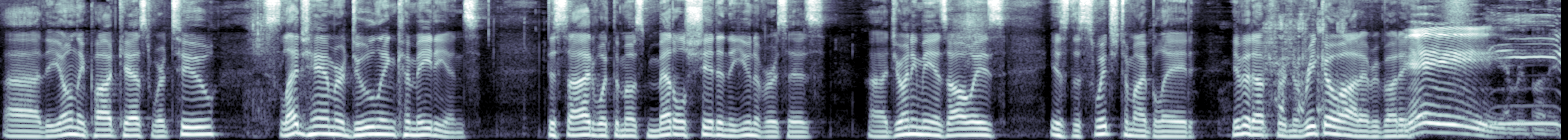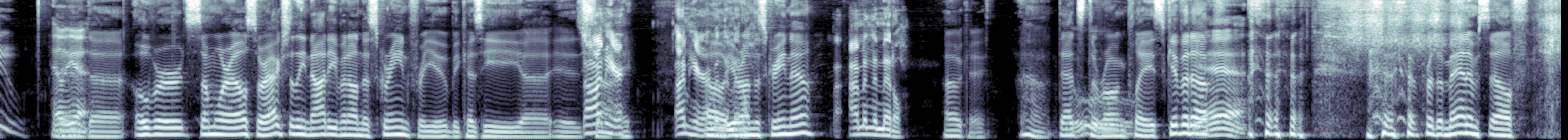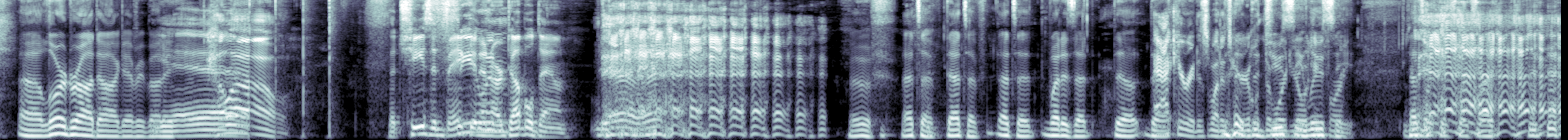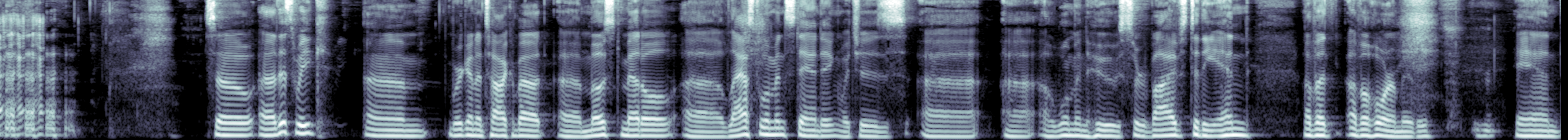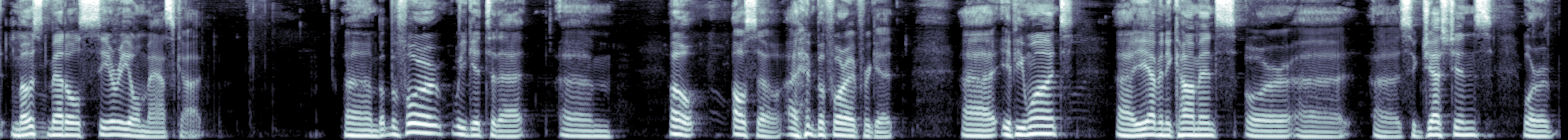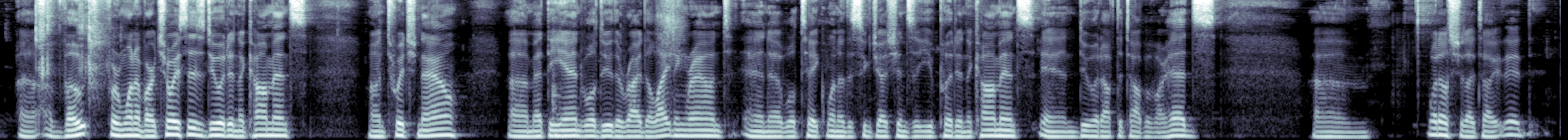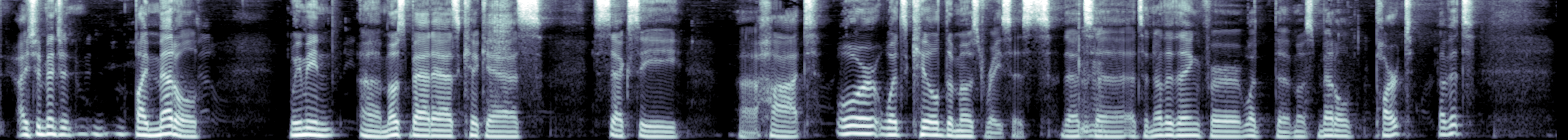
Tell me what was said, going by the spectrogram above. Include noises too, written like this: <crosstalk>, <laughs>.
uh, the only podcast where two sledgehammer dueling comedians decide what the most metal shit in the universe is. Uh, joining me, as always, is the switch to my blade. Give it up for Noriko Odd, everybody. Yay, everybody. Hell yeah. Uh, over somewhere else, or actually not even on the screen for you because he uh, is. No, I'm here. I'm here. I'm Oh, you're middle. on the screen now? I'm in the middle. Okay. Oh, <clears throat> that's the wrong place. Give it up yeah. <laughs> for the man himself, uh, Lord Raw Dog, everybody. Yeah. Hello. The cheese and bacon in our double down. Yeah. <laughs> Oof, that's a that's a that's a what is that? The, the Accurate is what it's <laughs> the, the, word juicy you're looking Lucy. That's what this looks like. so uh, this week, um, we're going to talk about uh, most metal, uh, last woman standing, which is uh, uh, a woman who survives to the end of a of a horror movie, and most metal cereal mascot. Um, but before we get to that, um, oh, also <laughs> I, before I forget, uh, if you want, uh, you have any comments or uh, uh, suggestions or uh, a vote for one of our choices, do it in the comments on Twitch now. Um, at the end, we'll do the ride the lightning round, and uh, we'll take one of the suggestions that you put in the comments and do it off the top of our heads. Um, what else should I tell you? I should mention by metal, we mean uh, most badass, kick ass, sexy, uh, hot, or what's killed the most racists. That's uh, that's another thing for what the most metal part of it.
